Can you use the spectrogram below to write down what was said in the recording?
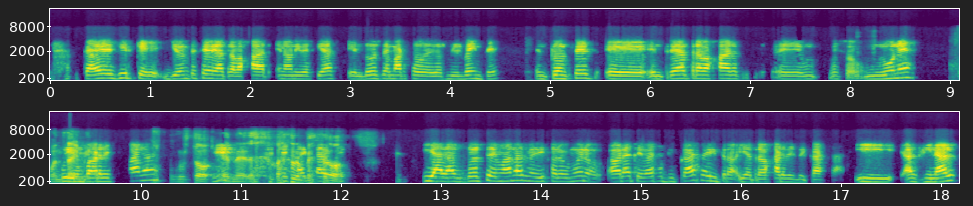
cabe decir que yo empecé a trabajar en la universidad el 2 de marzo de 2020 entonces eh, entré a trabajar eh, eso, un lunes, fui un par de semanas. Justo en el, Y a las dos semanas me dijeron, bueno, ahora te vas a tu casa y, a trabajar desde casa. Y al final,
